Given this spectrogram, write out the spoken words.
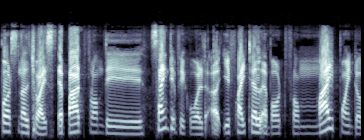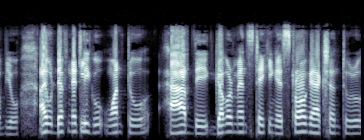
personal choice apart from the scientific world uh, if i tell about from my point of view i would definitely go, want to have the governments taking a strong action to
